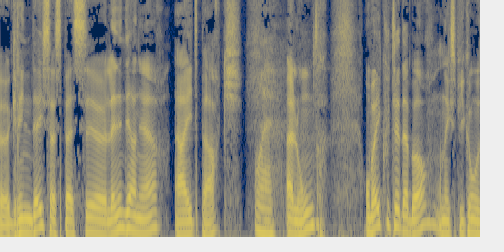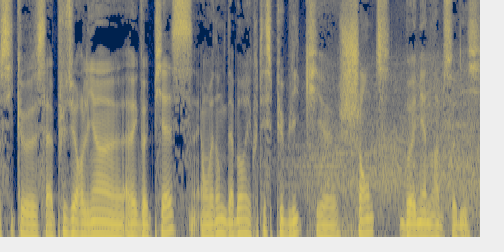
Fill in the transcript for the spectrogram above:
euh, Green Day. Ça se passait l'année dernière à Hyde Park Ouais. à Londres. On va écouter d'abord, en expliquant aussi que ça a plusieurs liens avec votre pièce. Et on va donc d'abord écouter ce public qui chante Bohemian Rhapsody.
